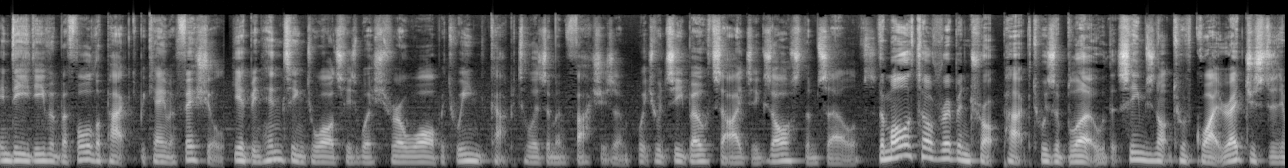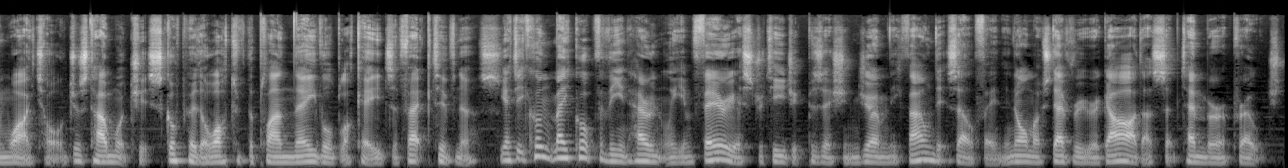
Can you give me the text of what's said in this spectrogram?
Indeed, even before the pact became official, he had been hinting towards his wish for a war between capitalism and fascism, which would see both sides exhaust themselves. The Molotov-Ribbentrop Pact was a blow that seems not to have quite registered in Whitehall just how much it scuppered a lot of the planned naval blockade's effectiveness. Yet it couldn't make up for the inherently inferior strategic position Germany found itself in in almost every regard as September approached.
